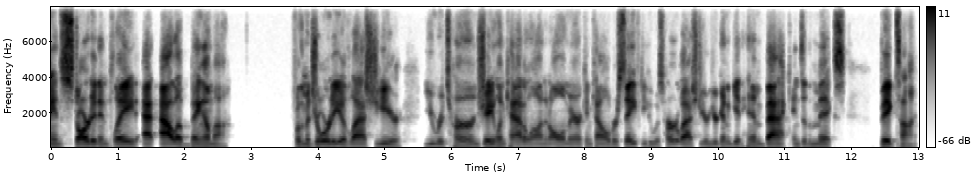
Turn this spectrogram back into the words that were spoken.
and started and played at Alabama for the majority of last year. You return Jalen Catalon, an All American caliber safety who was hurt last year. You're going to get him back into the mix big time.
